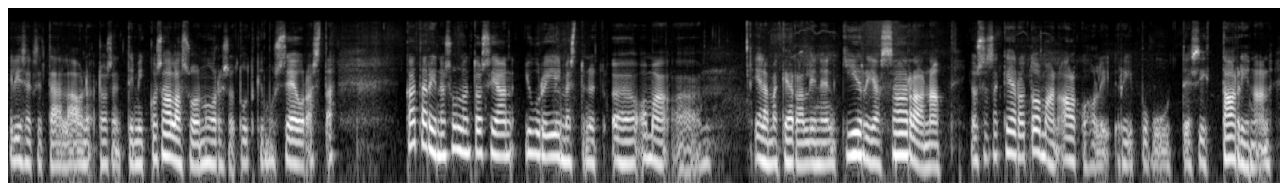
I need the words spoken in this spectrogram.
Ja lisäksi täällä on dosentti Mikko Salasuo nuorisotutkimusseurasta. Katarina, sulla on tosiaan juuri ilmestynyt ö, oma ö, elämäkerrallinen kirja Sarana, jossa sä kerrot oman alkoholiriippuvuutesi tarinan –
